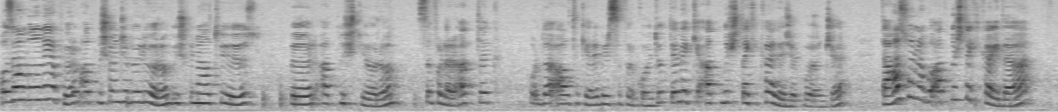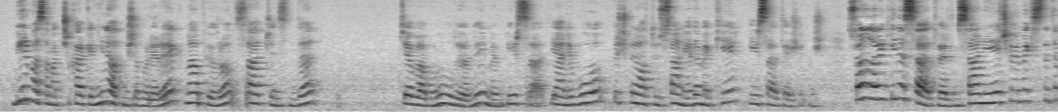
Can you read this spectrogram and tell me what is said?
O zaman bunu ne yapıyorum? 60 önce bölüyorum. 3600 böl 60 diyorum. Sıfırları attık. Burada 6 kere bir sıfır koyduk. Demek ki 60 dakika edecek bu önce. Daha sonra bu 60 dakikayı da bir basamak çıkarken yine 60'a bölerek ne yapıyorum? Saat cinsinden cevabımı buluyorum değil mi? 1 saat. Yani bu 3600 saniye demek ki 1 saate eşitmiş. Son olarak yine saat verdim. Saniyeye çevirmek istedim.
